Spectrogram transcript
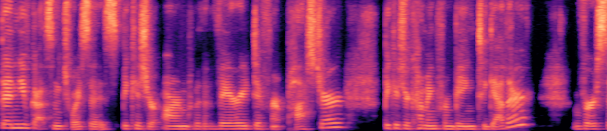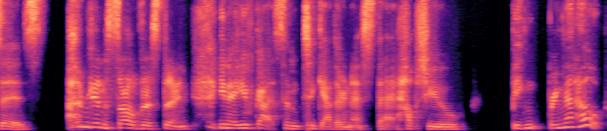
Then you've got some choices because you're armed with a very different posture because you're coming from being together versus I'm going to solve this thing. You know, you've got some togetherness that helps you be, bring that hope.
